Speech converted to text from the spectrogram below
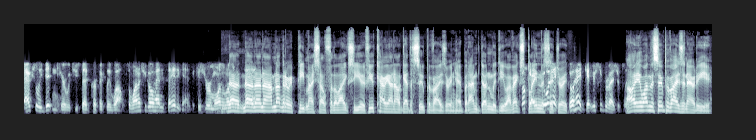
actually didn't hear what you said perfectly well. So why don't you go ahead and say it again? Because you were more than No, willing. no, no, no. I'm not going to repeat myself for the likes of you. If you carry on, I'll get the supervisor in here. But I'm done with you. I've explained okay, the situation. Go ahead, get your supervisor, please. Oh, you want the supervisor now, do you?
